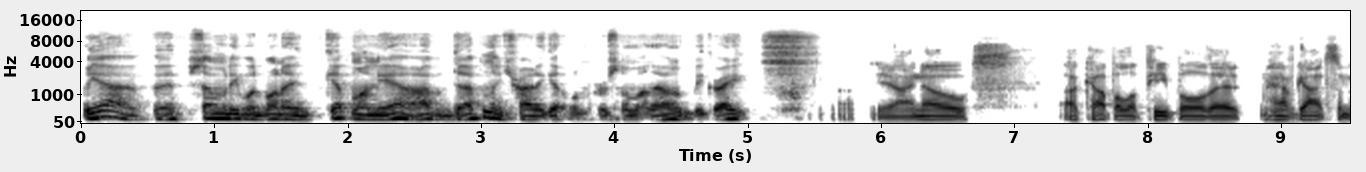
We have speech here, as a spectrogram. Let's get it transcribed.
Yeah, if, if somebody would want to get one, yeah, I would definitely try to get one for someone. That would be great. yeah, I know a couple of people that have got some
